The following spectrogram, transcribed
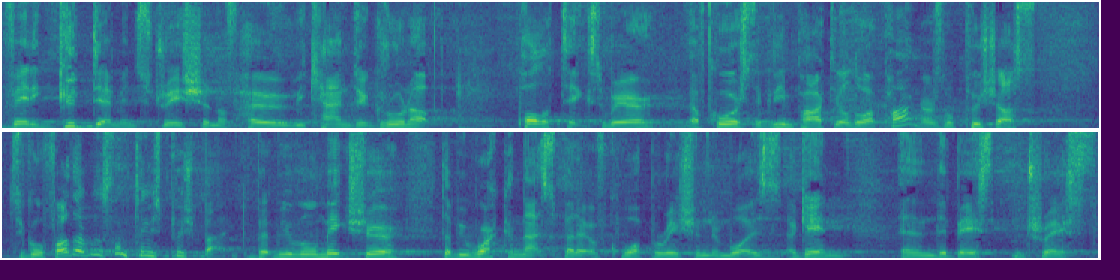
very good demonstration of how we can do grown-up politics, where, of course, the Green Party, although our partners, will push us to go further. We'll sometimes push back, but we will make sure that we work in that spirit of cooperation and what is, again, in the best interest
